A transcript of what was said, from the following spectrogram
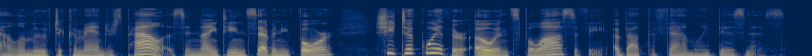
Ella moved to Commander's Palace in 1974, she took with her Owen's philosophy about the family business.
